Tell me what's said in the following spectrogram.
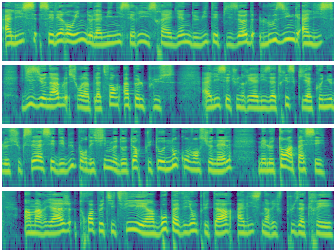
Alice, c'est l'héroïne de la mini-série israélienne de 8 épisodes Losing Alice, visionnable sur la plateforme Apple+. Alice est une réalisatrice qui a connu le succès à ses débuts pour des films d'auteur plutôt non conventionnels, mais le temps a passé. Un mariage, trois petites filles et un beau pavillon plus tard, Alice n'arrive plus à créer.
